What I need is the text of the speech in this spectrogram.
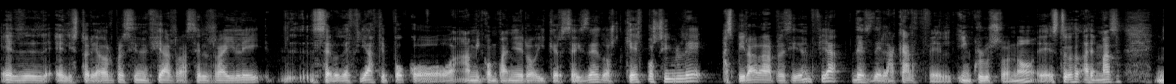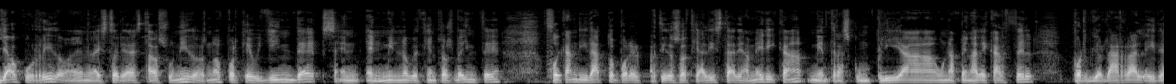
el, historiador presidencial Russell Riley se lo decía hace poco a mi compañero Iker Seis Dedos, que es posible aspirar a la presidencia desde la cárcel, incluso, ¿no? Esto además ya ha ocurrido en la historia de Estados Unidos, ¿no? Porque Eugene Debs en, en 1920 fue candidato por el Partido Socialista de América mientras cumplía una pena de cárcel por violar la ley de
